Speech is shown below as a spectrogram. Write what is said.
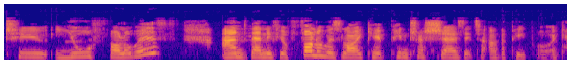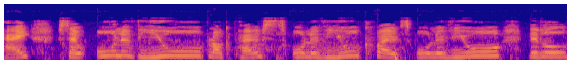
to your followers. And then, if your followers like it, Pinterest shares it to other people. Okay, so all of your blog posts, all of your quotes, all of your little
